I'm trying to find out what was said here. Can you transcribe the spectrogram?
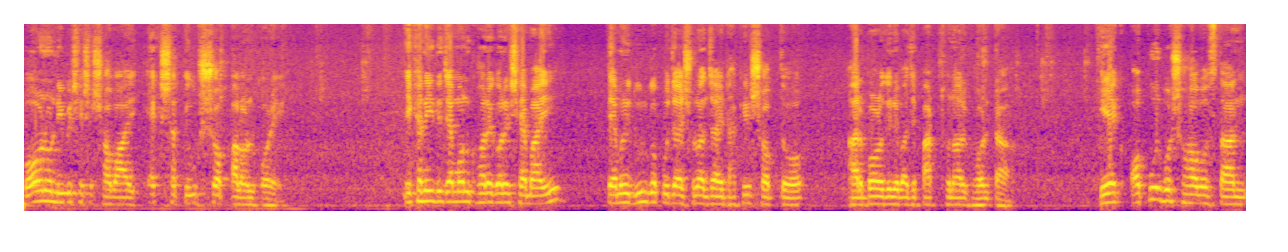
বর্ণ নির্বিশেষে সবাই একসাথে উৎসব পালন করে। এখানে ঈদে যেমন ঘরে ঘরে সেমাই, তেমনি দুর্গা পূজায় শোনা যায় ঢাকের শব্দ আর বড়দিনে বাজে প্রার্থনার ঘণ্টা এ এক অপূর্ব সহাবস্থান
